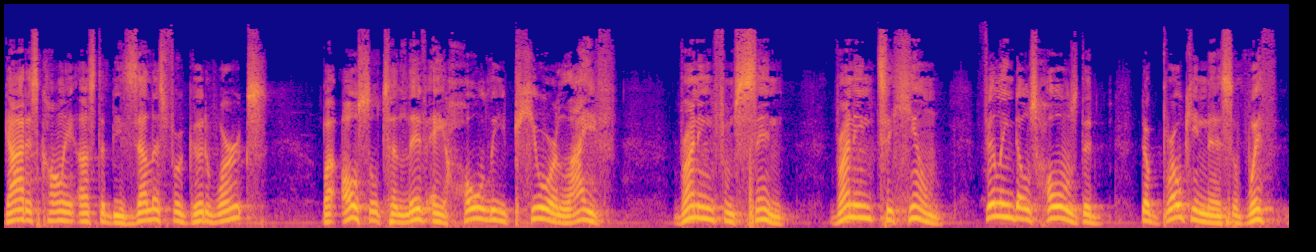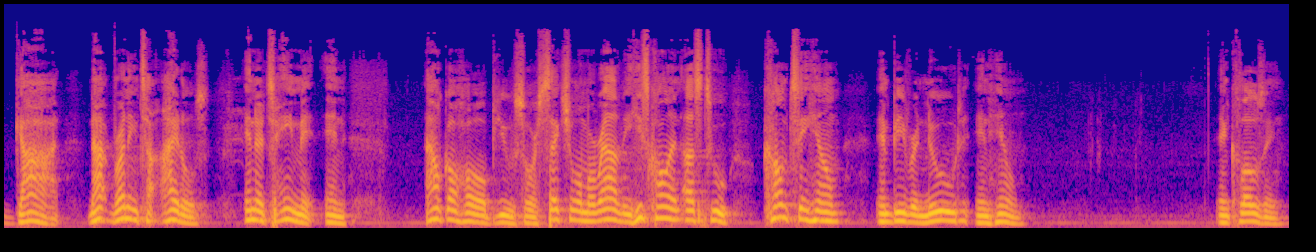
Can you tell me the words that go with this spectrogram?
God is calling us to be zealous for good works, but also to live a holy, pure life, running from sin, running to Him, filling those holes, the, the brokenness with God, not running to idols, entertainment, and alcohol abuse or sexual immorality. He's calling us to come to Him and be renewed in Him. In closing,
